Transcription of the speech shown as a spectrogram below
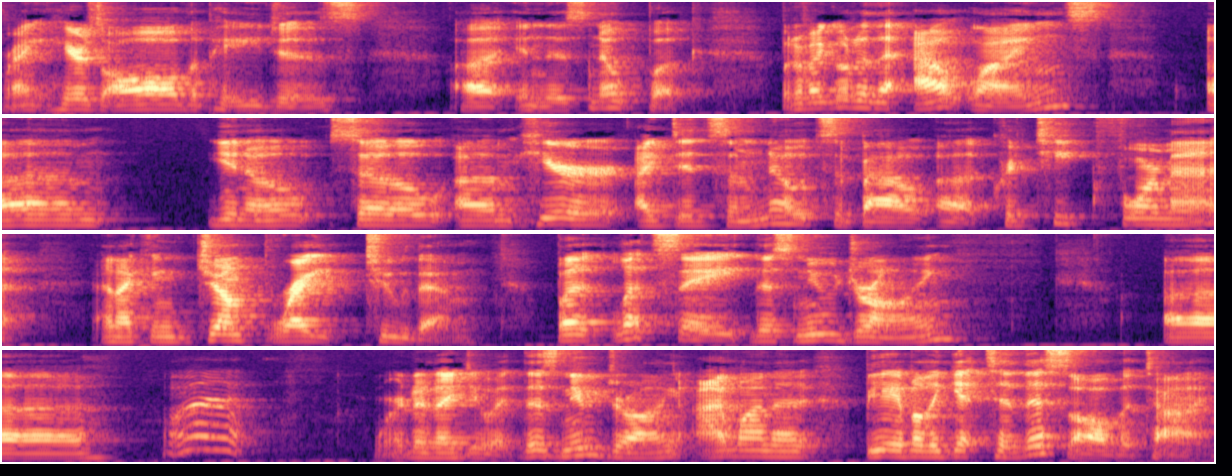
right? Here's all the pages uh, in this notebook. But if I go to the outlines, um, you know, so um, here I did some notes about uh, critique format, and I can jump right to them. But let's say this new drawing, uh, where did I do it? This new drawing, I want to be able to get to this all the time,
